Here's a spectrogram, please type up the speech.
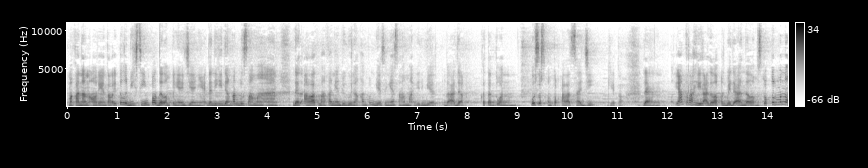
makanan oriental itu lebih simpel dalam penyajiannya dan dihidangkan bersamaan dan alat makan yang digunakan pun biasanya sama. Jadi biar nggak ada ketentuan khusus untuk alat saji gitu. Dan yang terakhir adalah perbedaan dalam struktur menu.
